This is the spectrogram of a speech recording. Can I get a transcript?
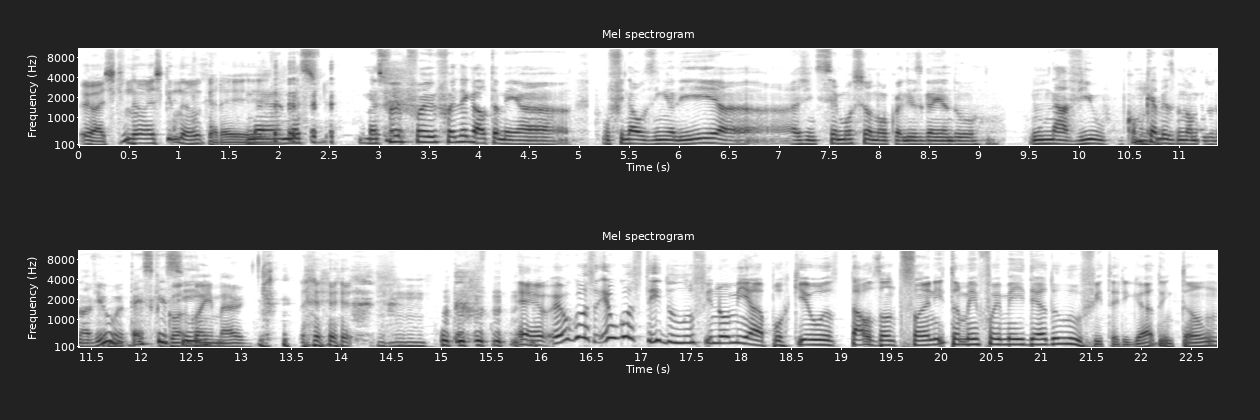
Eu acho que não, acho que não, cara. É... Né, mas Mas foi, foi, foi legal também. A, o finalzinho ali, a, a gente se emocionou com eles ganhando um navio. Como que é mesmo o nome do navio? Eu até esqueci. Go-? Going Mary. É, eu, gos- eu gostei do Luffy nomear, porque o Thousand Sunny também foi meia ideia do Luffy, tá ligado? Então,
